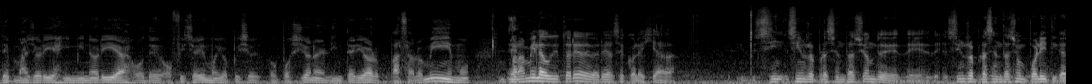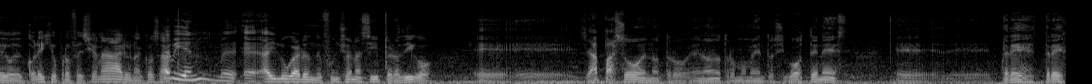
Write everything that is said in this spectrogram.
de mayorías y minorías o de oficialismo y oposición en el interior pasa lo mismo. Para mí la auditoría debería ser colegiada. Sin, sin representación de, sin representación política digo de colegio profesional una cosa está bien eh, eh, hay lugares donde funciona así pero digo ya pasó en otro en otro momento si vos tenés eh, tres, tres,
